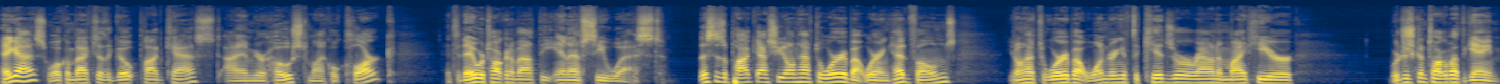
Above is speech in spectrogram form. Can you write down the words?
Hey guys, welcome back to the GOAT podcast. I am your host, Michael Clark, and today we're talking about the NFC West. This is a podcast you don't have to worry about wearing headphones. You don't have to worry about wondering if the kids are around and might hear. We're just going to talk about the game.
